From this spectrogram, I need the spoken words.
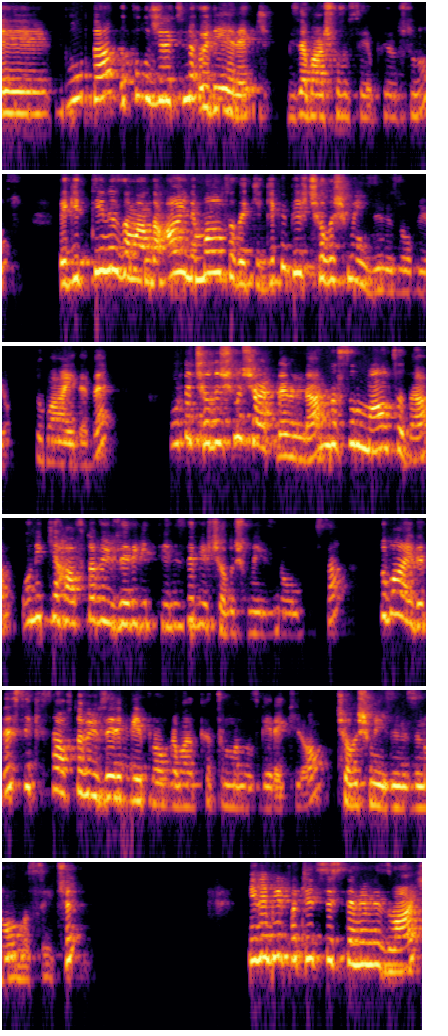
E, burada okul ücretini ödeyerek bize başvurusu yapıyorsunuz. Ve gittiğiniz zaman da aynı Malta'daki gibi bir çalışma izniniz oluyor Dubai'de de. Burada çalışma şartlarında nasıl Malta'da 12 hafta ve üzeri gittiğinizde bir çalışma izni olursa Dubai'de de 8 hafta ve üzeri bir programa katılmanız gerekiyor çalışma izninizin olması için. Yine bir paket sistemimiz var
